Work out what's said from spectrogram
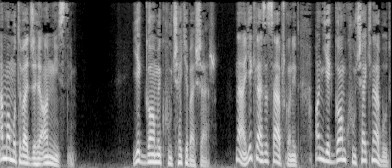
اما متوجه آن نیستیم. یک گام کوچک بشر. نه یک لحظه صبر کنید. آن یک گام کوچک نبود.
